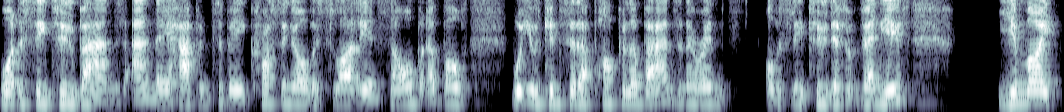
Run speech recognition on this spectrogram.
want to see two bands and they happen to be crossing over slightly and so on, but are both what you would consider popular bands and they're in obviously two different venues, you might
